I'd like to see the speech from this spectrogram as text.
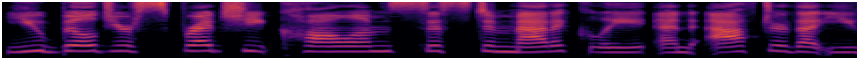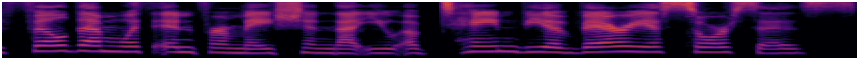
you build your spreadsheet columns systematically and after that you fill them with information that you obtain via various sources.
